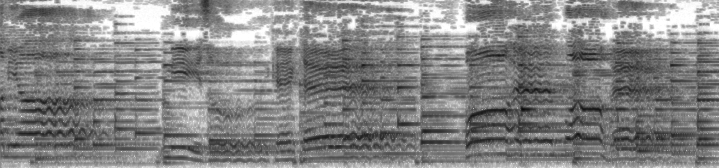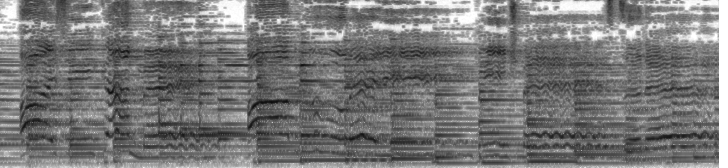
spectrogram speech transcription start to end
քսանամյա մի զույգ ենք թե պոհեմ պոհեմ այսինքն մեր ապրում էինք ինչպես ծդեր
